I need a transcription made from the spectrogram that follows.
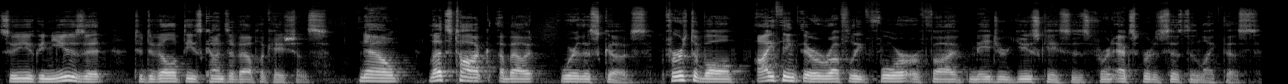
so you can use it to develop these kinds of applications. Now, let's talk about where this goes. First of all, I think there are roughly four or five major use cases for an expert assistant like this.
